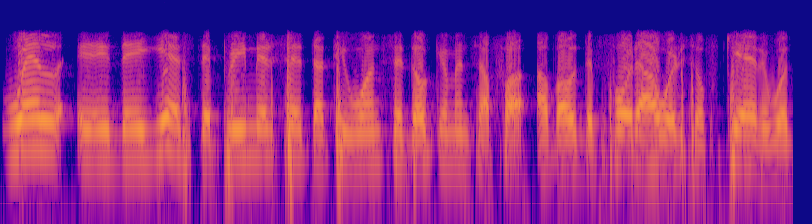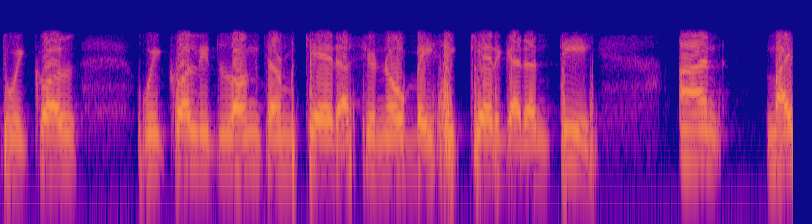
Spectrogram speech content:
Well, uh, the, yes, the Premier said that he wants the documents of, uh, about the four hours of care, what we call we call it long-term care, as you know, basic care guarantee. And my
